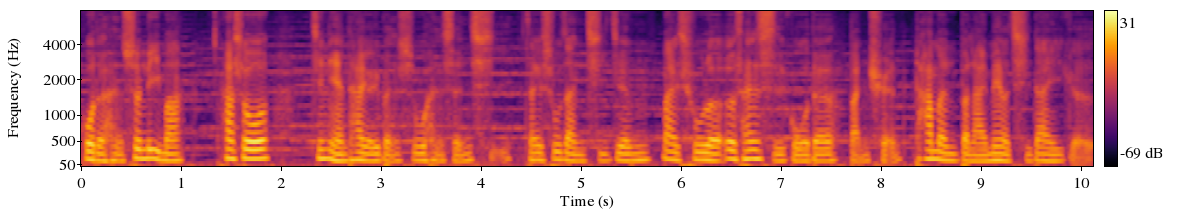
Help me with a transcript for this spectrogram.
过得很顺利吗？”她说。今年他有一本书很神奇，在书展期间卖出了二三十国的版权。他们本来没有期待一个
